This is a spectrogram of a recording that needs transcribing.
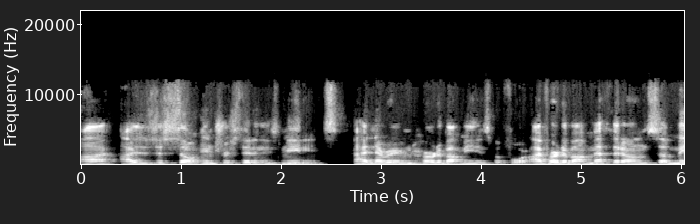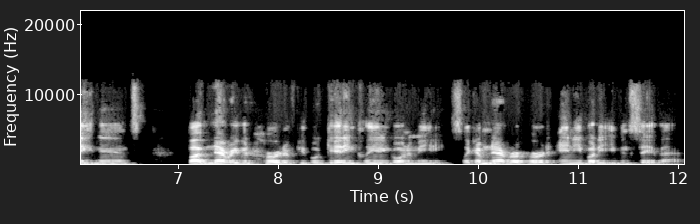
uh, I was just so interested in these meetings. I had never even heard about meetings before. I've heard about methadone, sub maintenance, but I've never even heard of people getting clean and going to meetings. Like I've never heard anybody even say that.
